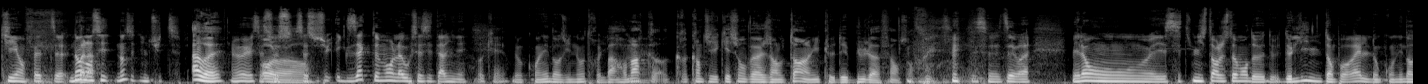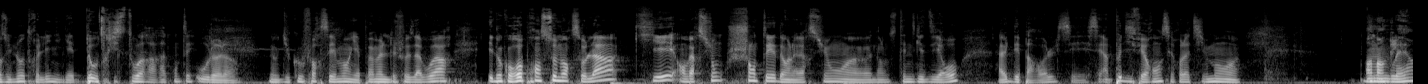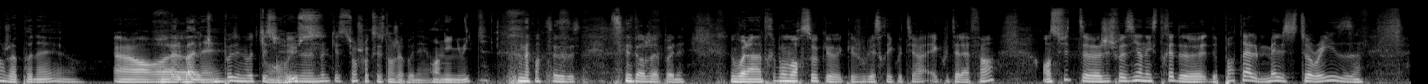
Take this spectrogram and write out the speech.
Qui est en fait euh, non Voilà. non c'est non c'est une suite Ah ouais. Ouais, ça, Oh se, là ça se suit exactement là où ça s'est terminé Ok. donc on est dans une autre ligne Bah remarque, quand, quand il est question de voyage dans le temps, à la limite le début, la fin, on s'en fout. c'est c'est vrai. Mais là, on... et c'est une histoire justement de, de, de ligne temporelle, donc on est dans une autre ligne, il y a d'autres histoires à raconter. Ouh là là. Donc du coup, forcément, il y a pas mal de choses à voir. Et donc on reprend ce morceau-là, qui est en version chantée dans la version, euh, dans le Steins Gate Zero, avec des paroles. C'est c'est un peu différent, c'est relativement... euh, En anglais, en japonais, euh, Alors, En euh, albanais, tu me poses une bonne question. en russe. Une bonne question, je crois que c'est en japonais. hein. en inuit. non, c'est- en japonais. Donc voilà, un très bon morceau que, que je vous laisserai écouter, écouter à la fin. Ensuite, euh, j'ai choisi un extrait de, de Portal Mail Stories,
